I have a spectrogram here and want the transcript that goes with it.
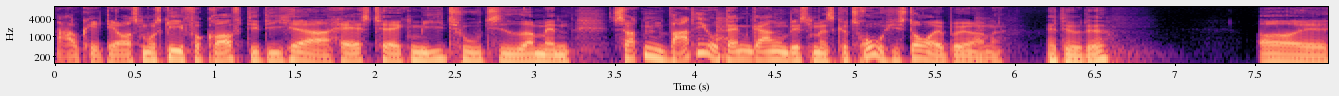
Ah, okay, det er også måske for groft i de her hashtag MeToo-tider, men sådan var det jo dengang, hvis man skal tro historiebøgerne. Ja, det er jo det. Og øh,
